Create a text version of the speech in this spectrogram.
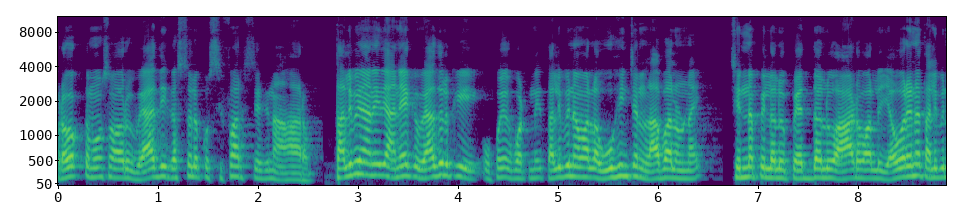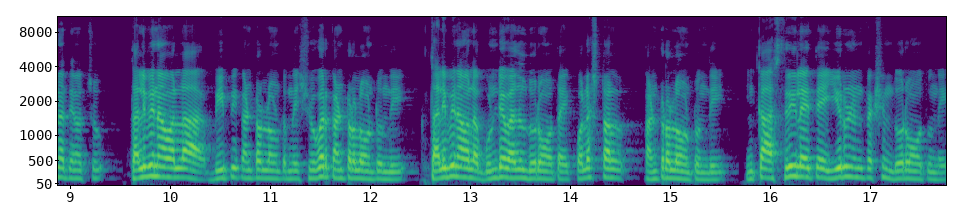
ప్రవక్త మోసం వారు వ్యాధిగ్రస్తులకు సిఫార్సు చేసిన ఆహారం. తల్బినా అనేది అనేక వ్యాధులకి ఉపయోగపడుతుంది. తల్బినా వల్ల ఊహించిన లాభాలు ఉన్నాయి చిన్నపిల్లలు పెద్దలు ఆడవాళ్ళు ఎవరైనా తలిబినా తినొచ్చు. తలిబినా వల్ల బీపీ కంట్రోల్లో ఉంటుంది షుగర్ కంట్రోల్లో ఉంటుంది తలిబినా వల్ల గుండె వ్యాధులు దూరం అవుతాయి కొలెస్ట్రాల్ కంట్రోల్లో ఉంటుంది ఇంకా స్త్రీలు అయితే యూరిన్ ఇన్ఫెక్షన్ దూరం అవుతుంది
